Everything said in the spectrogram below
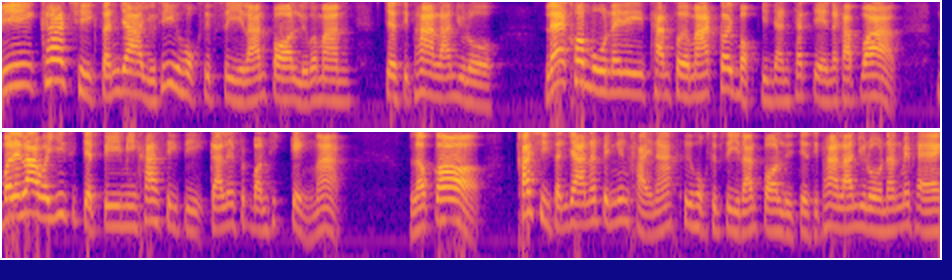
มีค่าฉีกสัญญาอยู่ที่ 64 ล้านปอนด์หรือประมาณ 75 ล้านยูโร และข้อมูลในทันเฟอร์มาร์ก็บอกยืนยันชัดเจนนะครับว่าบาเลล่าวัย 27 ปีมีค่าสถิติการเล่นฟุตบอลที่เก่งมาก แล้วก็ค่าฉีกสัญญานั้นเป็นเงื่อนไขนะ คือ 64 ล้านปอนด์หรือ 75 ล้านยูโรนั้นไม่แพง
